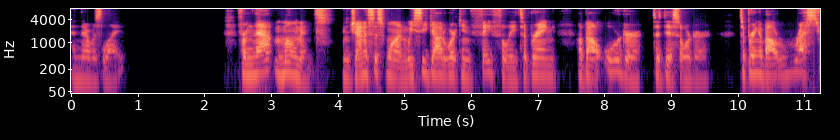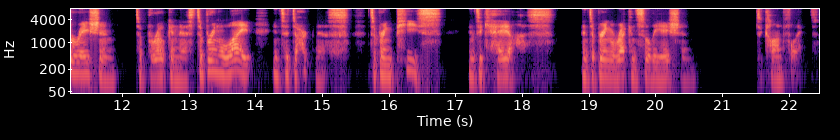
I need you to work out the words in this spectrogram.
And there was light. From that moment in Genesis 1, we see God working faithfully to bring about order to disorder, to bring about restoration to brokenness, to bring light into darkness, to bring peace into chaos, and to bring reconciliation to conflict.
